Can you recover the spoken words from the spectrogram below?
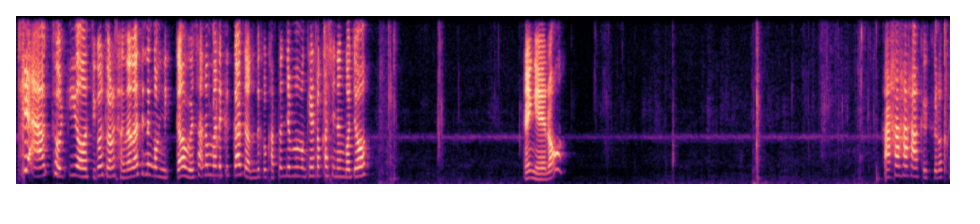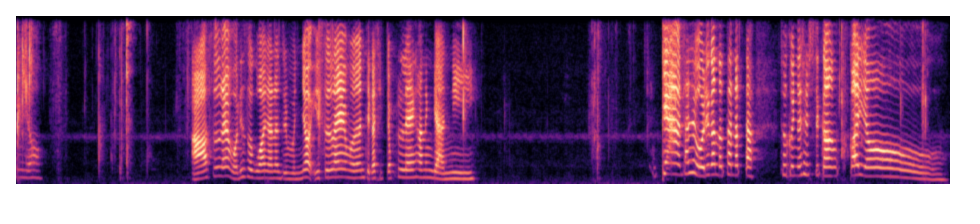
캬, 저기요. 지금 저랑 장난하시는 겁니까? 왜 사는 말을 끝까지 안 듣고 질문만 계속 하시는 거죠? 엥에로? 하하하하 그 그렇군요. 아 슬라임 어디서 구하냐는 질문요. 이 슬라임은 제가 직접 플레이하는 게 아니. 야 다시 오리가 나타났다. 저 그냥 실시간 가요.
